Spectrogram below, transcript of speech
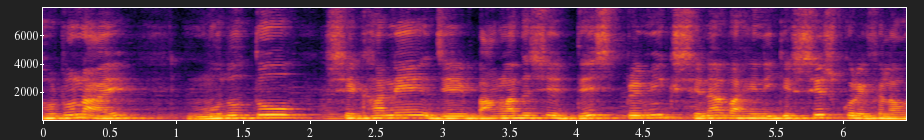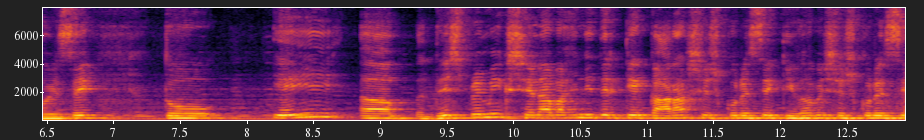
ঘটনায় মূলত সেখানে যে বাংলাদেশের দেশপ্রেমিক সেনাবাহিনীকে শেষ করে ফেলা হয়েছে, তো এই দেশপ্রেমিক সেনাবাহিনীদেরকে কারা শেষ করেছে, কীভাবে শেষ করেছে,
